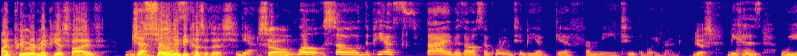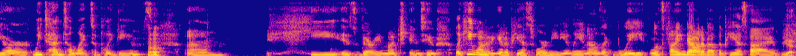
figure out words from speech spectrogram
I pre-ordered my PS5 just solely this. because of this. Yeah. So Well, so the PS5 is also going to be a gift from me to the boyfriend yes. because we are we tend to like to play games. Uh-huh. He is very much into like he wanted to get a PS4 immediately, and I was like, wait, let's find out about the PS5. Yeah.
